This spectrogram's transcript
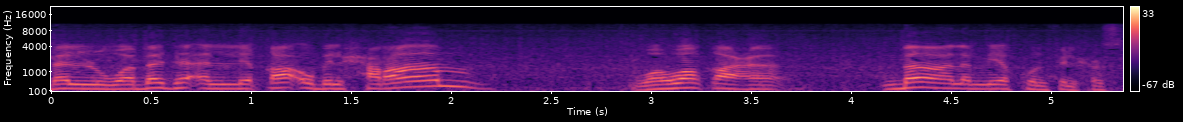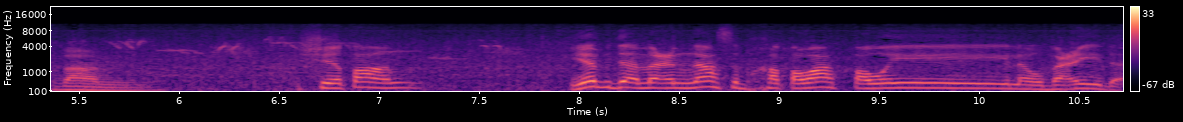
بل وبدأ اللقاء بالحرام ووقع ما لم يكن في الحسبان. الشيطان يبدأ مع الناس بخطوات طويلة وبعيدة.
